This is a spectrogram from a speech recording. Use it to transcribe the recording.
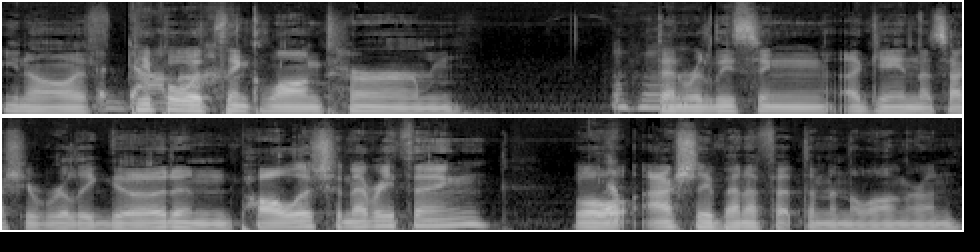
You know, if people would think long term, Mm-hmm. then releasing a game that's actually really good and polished and everything will Yep. actually benefit them in the long run.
